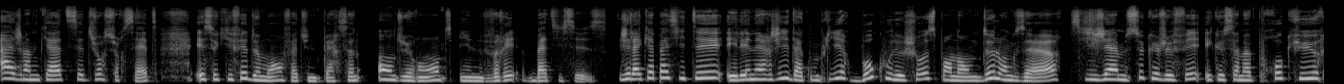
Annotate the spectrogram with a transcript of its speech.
H24, 7 jours sur 7, et ce qui fait de moi en fait une personne endurante et une vraie bâtisseuse. J'ai la capacité et l'énergie d'accomplir beaucoup de choses pendant de longues heures si j'aime ce que je fais et que ça me procure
